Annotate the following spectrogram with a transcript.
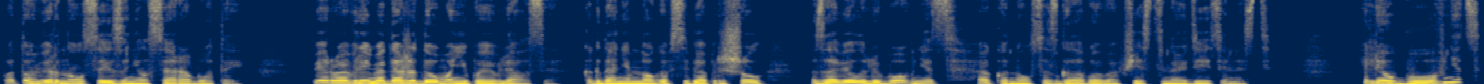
Потом вернулся и занялся работой. Первое время даже дома не появлялся. Когда немного в себя пришел, завел любовниц, окунулся с головой в общественную деятельность. «Любовниц?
